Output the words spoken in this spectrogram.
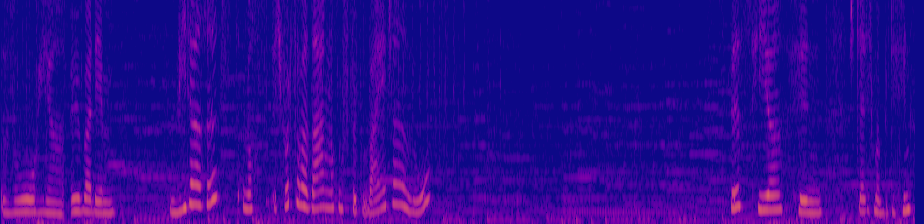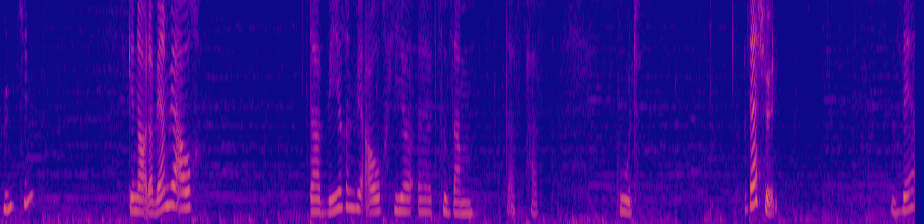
so hier über dem Widerriss noch, ich würde sogar sagen, noch ein Stück weiter, so. Bis hier hin. Stell dich mal bitte hin, Hündchen. Genau, da wären wir auch, da wären wir auch hier äh, zusammen. Das passt. Gut. Sehr schön. Sehr,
